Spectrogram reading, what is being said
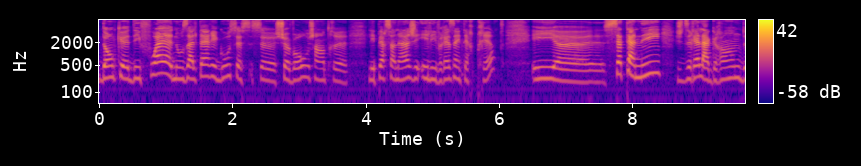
Donc, euh, des fois, nos alter égaux se, chevauchent entre les personnages et les vrais interprètes. Et cette année, je dirais la grande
